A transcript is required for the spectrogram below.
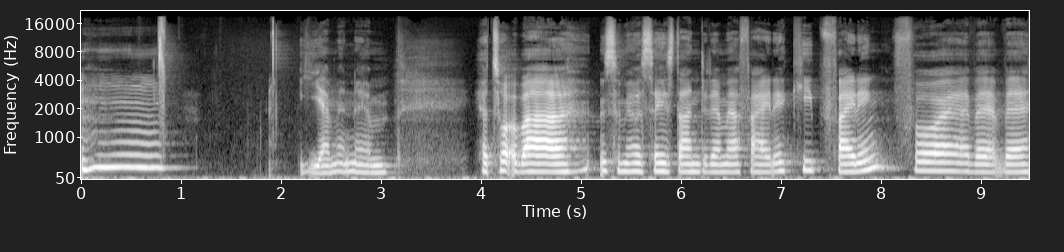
Mm, Jamen, øhm, jeg tror bare, som jeg også sagde i starten, det der med at fighte. Keep fighting for, øh, hvad, hvad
